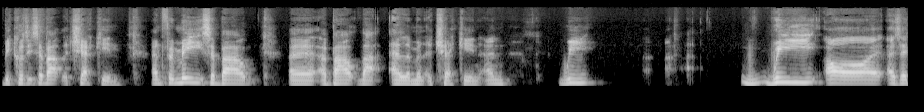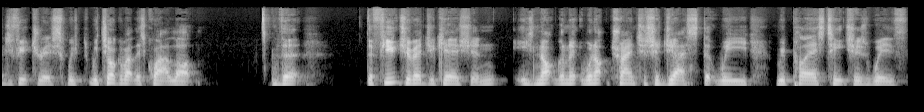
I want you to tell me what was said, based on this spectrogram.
because it's about the check-in. And for me, it's about uh, about that element of check-in. And we we are as edufuturists, we we talk about this quite a lot. That the future of education is not going to. We're not trying to suggest that we replace teachers with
